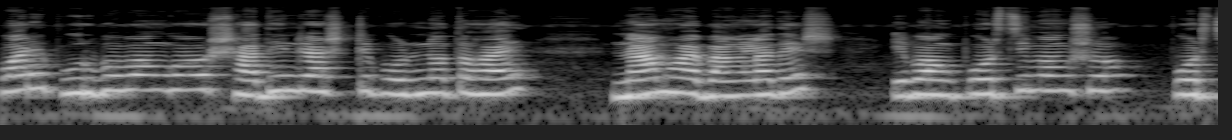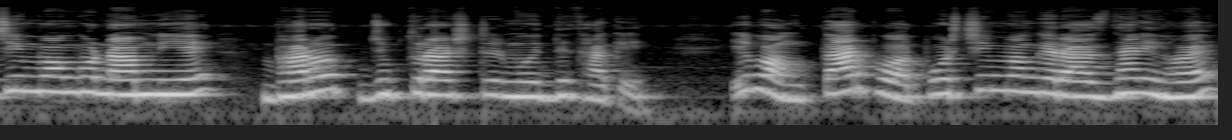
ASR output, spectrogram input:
পরে পূর্ববঙ্গ স্বাধীন রাষ্ট্রে পরিণত হয়। নাম হয় বাংলাদেশ এবং পশ্চিম অংশ পশ্চিমবঙ্গ নাম নিয়ে ভারত যুক্তরাষ্ট্রের মধ্যে থাকে এবং তারপর পশ্চিমবঙ্গের রাজধানী হয়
